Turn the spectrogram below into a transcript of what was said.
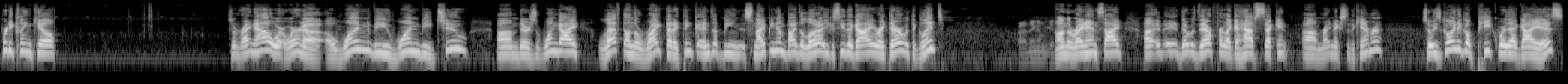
Pretty clean kill. So right now we're, we're in a, a 1v1v2. Um, there's one guy left on the right that I think ends up being sniping him by the loadout. You can see the guy right there with the glint But I think I'm on the right hand side. Uh, it, it- there was there for like a half second um, right next to the camera. So he's going to go peek where that guy is.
